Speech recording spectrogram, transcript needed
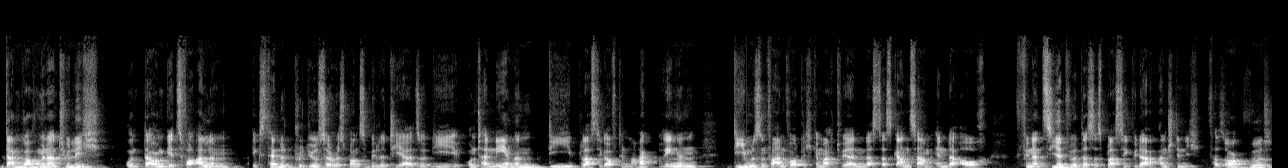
Dann brauchen wir natürlich, und darum geht es vor allem, Extended Producer Responsibility, also die Unternehmen, die Plastik auf den Markt bringen, die müssen verantwortlich gemacht werden, dass das Ganze am Ende auch finanziert wird, dass das Plastik wieder anständig versorgt wird.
